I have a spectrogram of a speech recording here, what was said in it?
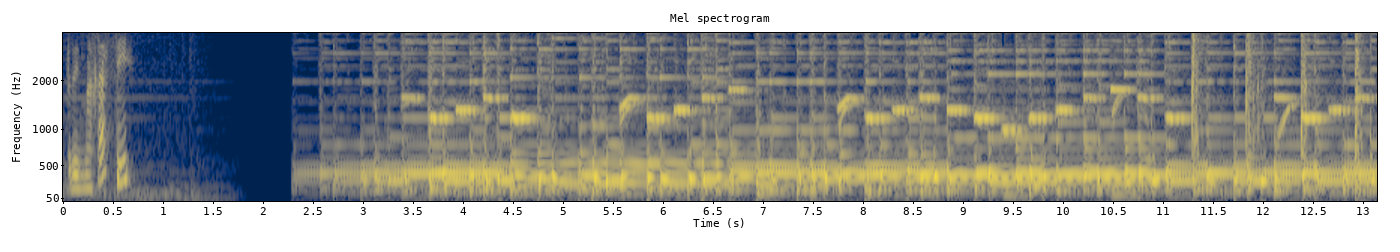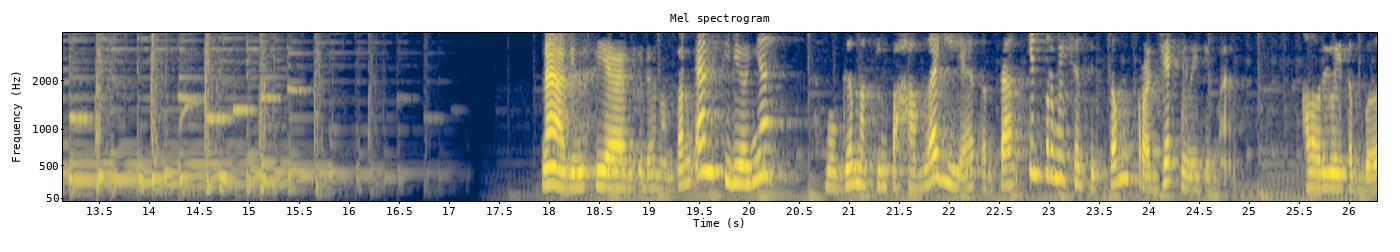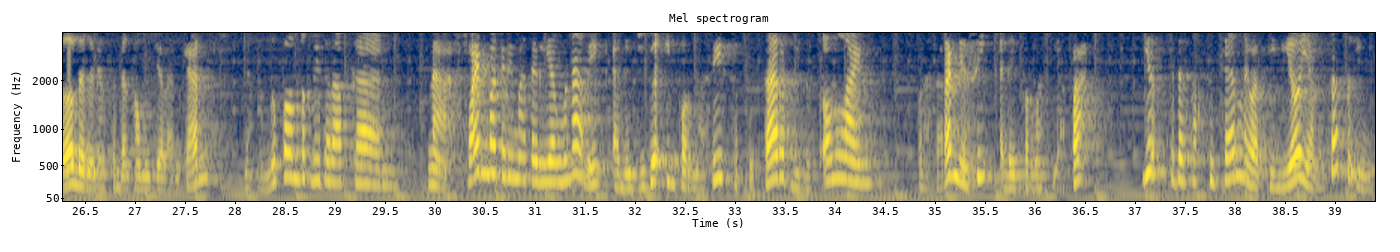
Terima kasih. Nah, Venusian, udah nonton kan videonya? Semoga makin paham lagi ya tentang Information System Project Management. Kalau relatable dengan yang sedang kamu jalankan, jangan lupa untuk diterapkan. Nah, selain materi-materi yang menarik, ada juga informasi seputar bisnis online. Penasaran ya sih ada informasi apa? Yuk kita saksikan lewat video yang satu ini.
